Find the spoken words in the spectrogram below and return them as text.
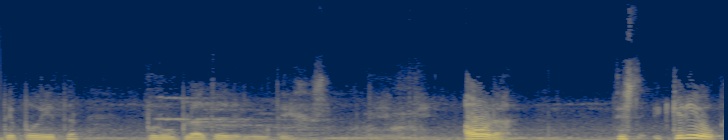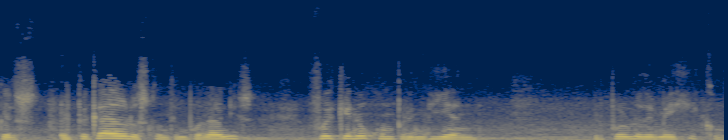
de poeta por un plato de lentejas. Ahora, creo que el pecado de los contemporáneos fue que no comprendían el pueblo de México,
